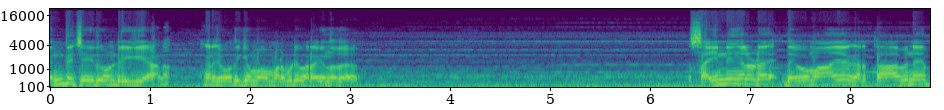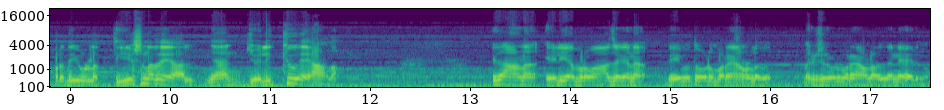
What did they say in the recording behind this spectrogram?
എന്ത് ചെയ്തുകൊണ്ടിരിക്കുകയാണ്? അങ്ങനെ ചോദിക്കുമ്പോൾ മറുപടി പറയുന്നത് സൈന്യങ്ങളുടെ ദൈവമായ കർത്താവിനെ പ്രതിയുള്ള തീഷ്ണതയാൽ ഞാൻ ജ്വലിക്കുകയാണ്. ഇതാണ് എലിയ പ്രവാചകന് ദൈവത്തോടും പറയാനുള്ളത്. മനുഷ്യരോട് പറയാനുള്ളത് തന്നെയായിരുന്നു.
